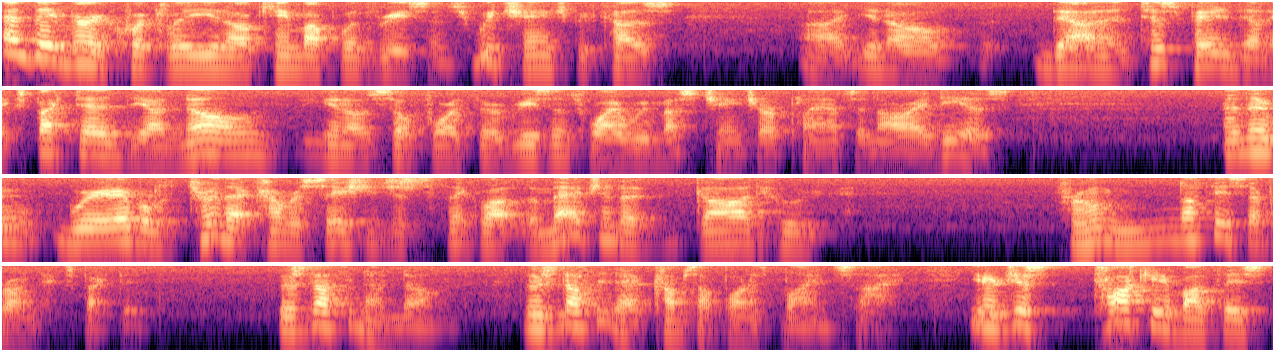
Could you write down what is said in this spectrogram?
And they very quickly, you know, came up with reasons. We change because, uh, you know, the unanticipated, the unexpected, the unknown, you know, so forth. There are reasons why we must change our plans and our ideas. And then we're able to turn that conversation just to think about imagine a God who, for whom nothing is ever unexpected. There's nothing unknown. There's nothing that comes up on his blind side. You know, just talking about this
